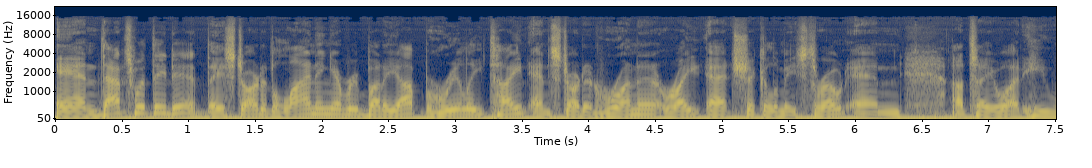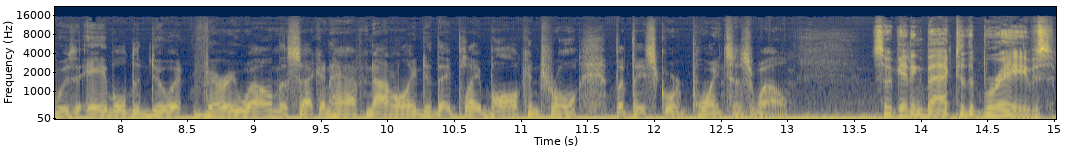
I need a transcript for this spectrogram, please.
And that's what they did. They started lining everybody up really tight and started running it right at Shikellamy's throat. And I'll tell you what, he was able to do it very well in the second half. Not only did they play ball control, but they scored points as well. So getting back to the Braves,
